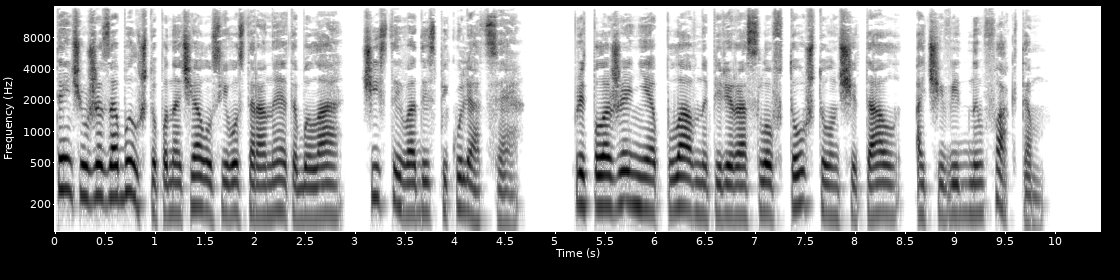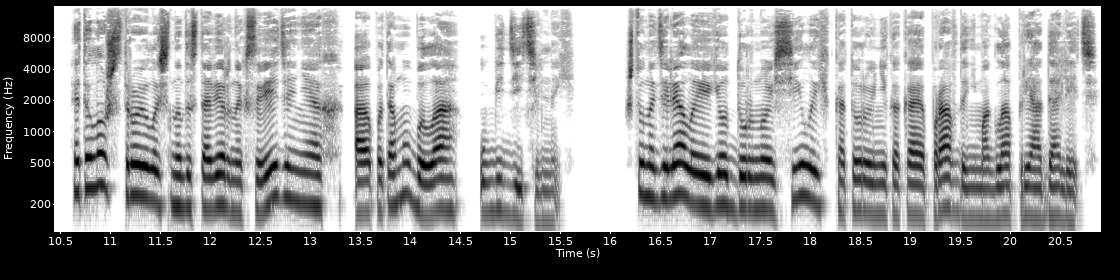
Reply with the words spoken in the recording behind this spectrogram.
Тенч уже забыл, что поначалу с его стороны это была чистой воды спекуляция. Предположение плавно переросло в то, что он считал очевидным фактом. Эта ложь строилась на достоверных сведениях, а потому была убедительной. что наделяло ее дурной силой, которую никакая правда не могла преодолеть.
